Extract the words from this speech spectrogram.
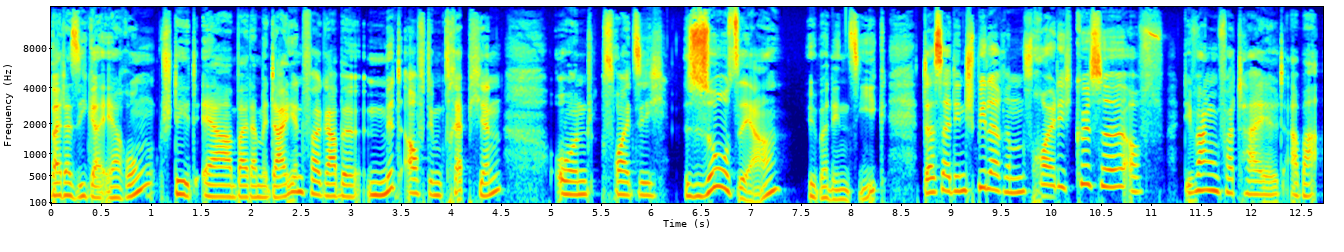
Bei der Siegerehrung steht er bei der Medaillenvergabe mit auf dem Treppchen und freut sich so sehr über den Sieg, dass er den Spielerinnen freudig Küsse auf die Wangen verteilt, aber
